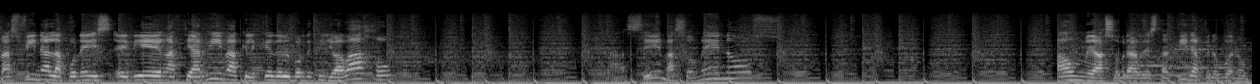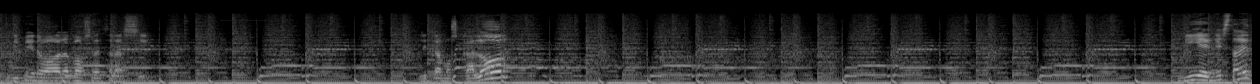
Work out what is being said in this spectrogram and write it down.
Más fina la ponéis eh, bien hacia arriba, que le quede el bordecillo abajo. Así, más o menos. Aún me va a sobrar de esta tira, pero bueno, primero ahora vamos a hacer así. Aplicamos calor. Bien, esta vez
